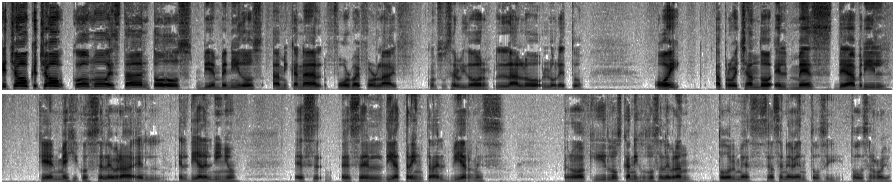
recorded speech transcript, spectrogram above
¿Qué show, qué show? ¿Cómo están todos? Bienvenidos a mi canal 4x4 Life con su servidor Lalo Loreto. Hoy, aprovechando el mes de abril que en México se celebra el, el Día del Niño, es, es el día 30, el viernes. Pero aquí los canijos lo celebran todo el mes, se hacen eventos y todo ese rollo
